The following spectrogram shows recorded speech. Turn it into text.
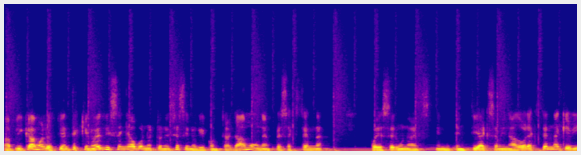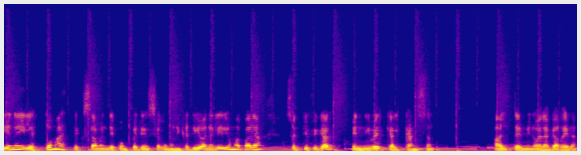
aplicamos a los estudiantes que no es diseñado por nuestra universidad, sino que contratamos una empresa externa puede ser una entidad examinadora externa que viene y les toma este examen de competencia comunicativa en el idioma para certificar el nivel que alcanzan al término de la carrera.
